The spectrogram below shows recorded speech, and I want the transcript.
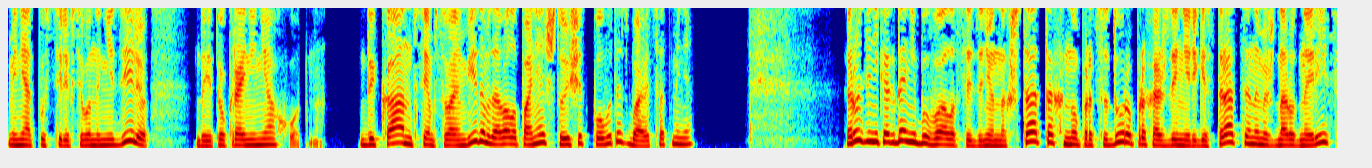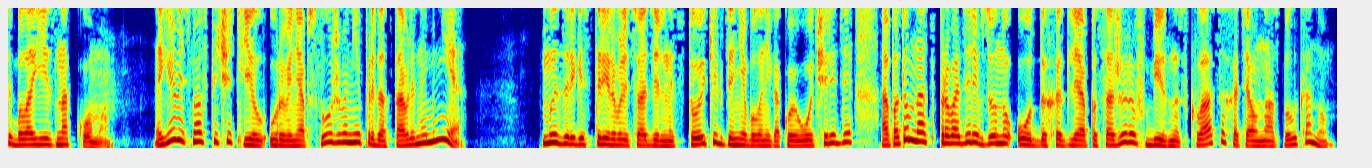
Меня отпустили всего на неделю, да и то крайне неохотно. Декан всем своим видом давала понять, что ищет повод избавиться от меня. Рози никогда не бывала в Соединенных Штатах, но процедура прохождения регистрации на международные рейсы была ей знакома. Ее весьма впечатлил уровень обслуживания, предоставленный мне. Мы зарегистрировались у отдельной стойки, где не было никакой очереди, а потом нас проводили в зону отдыха для пассажиров бизнес-класса, хотя у нас был эконом.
